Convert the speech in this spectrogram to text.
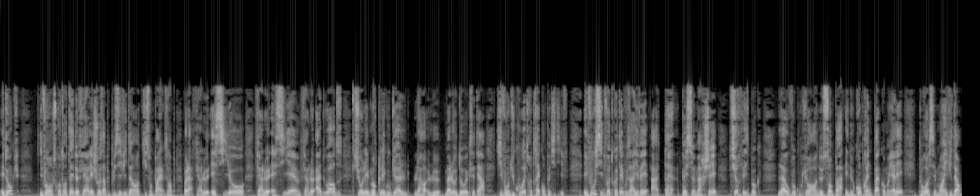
Et donc, ils vont se contenter de faire les choses un peu plus évidentes, qui sont par exemple, voilà, faire le SEO, faire le SEM, faire le AdWords sur les mots-clés Google, le Malodo, etc., qui vont du coup être très compétitifs. Et vous, si de votre côté vous arrivez à taper ce marché sur Facebook, là où vos concurrents ne sont pas et ne comprennent pas comment y aller, pour eux c'est moins évident,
